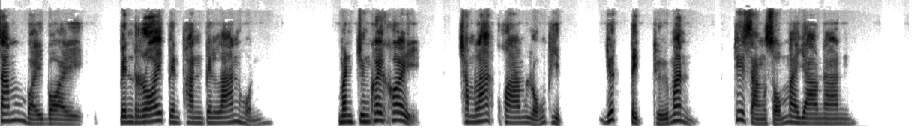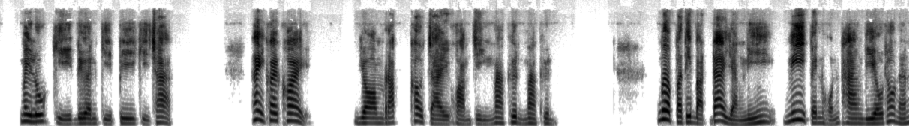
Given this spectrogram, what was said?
ซ้ำๆบ่อยๆ เป็นร้อยเป็นพันเป็นล้านหน มันจึงค่อยๆชำระความหลงผิด ยึดติดถือมั่น ที่สั่งสมมายาวนาน ไม่รู้กี่เดือนกี่ปีกี่ชาติ ให้ค่อยๆยอมรับเข้าใจความจริงมากขึ้นมากขึ้น เมื่อปฏิบัติได้อย่างนี้นี่เป็นหนทางเดียวเท่านั้น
